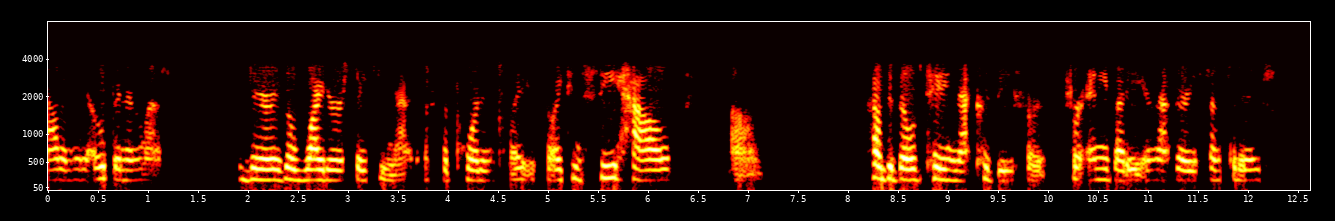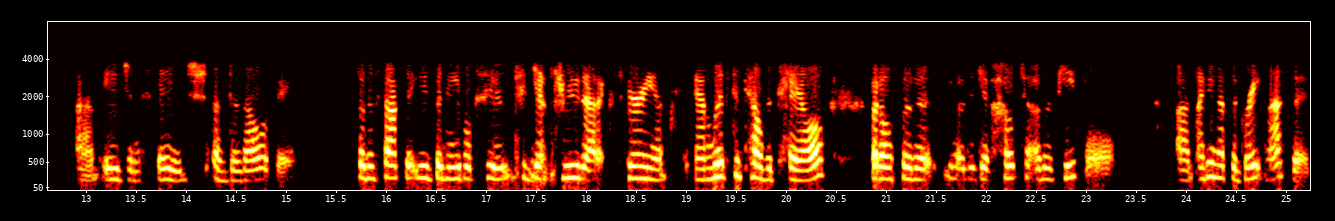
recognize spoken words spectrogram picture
out in the open unless there is a wider safety net of support in place. So I can see how um, how debilitating that could be for for anybody in that very sensitive um, age and stage of developing. So the fact that you've been able to to get through that experience and live to tell the tale, but also to you know to give hope to other people, um, I think that's a great message.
